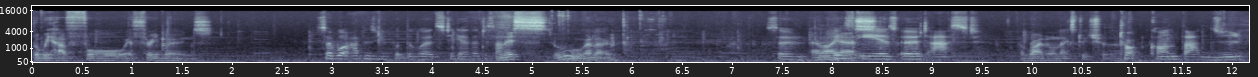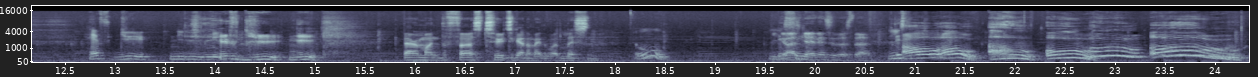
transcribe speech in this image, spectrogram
But we have four, we have three moons. So what happens if you put the words together? Does that? This, ooh, hello. So LIS. Ears ert ast. I'll write all next to each other. That. Hef du. nil- If you need. Bear in mind the first two together make the word listen. Ooh. You guys Listen. getting into this then? Listen. Oh, oh, oh, oh, oh!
